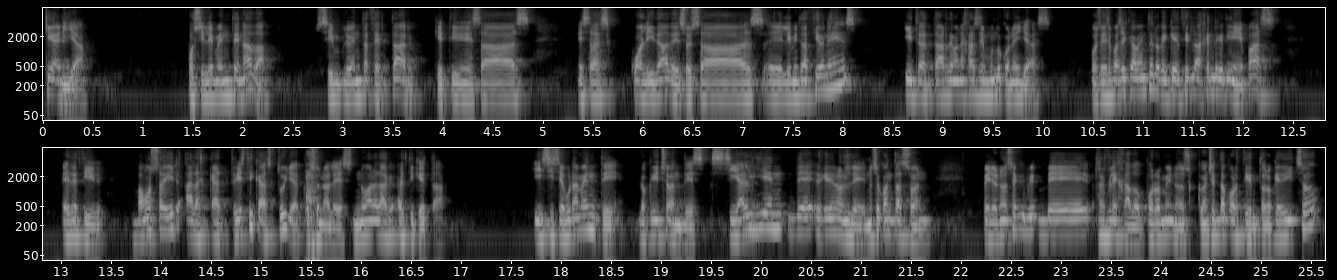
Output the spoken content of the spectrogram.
¿qué haría? Posiblemente nada. Simplemente aceptar que tiene esas, esas cualidades o esas eh, limitaciones y tratar de manejarse el mundo con ellas. Pues es básicamente lo que hay que decir la gente que tiene paz. Es decir, vamos a ir a las características tuyas personales, no a la etiqueta. Y si seguramente, lo que he dicho antes, si alguien de, que nos lee, no sé cuántas son, pero no se ve reflejado por lo menos con 80% lo que he dicho,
